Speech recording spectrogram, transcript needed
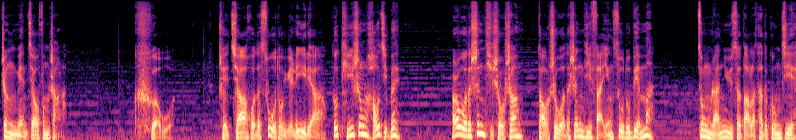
正面交锋上了。可恶，这家伙的速度与力量都提升了好几倍，而我的身体受伤，导致我的身体反应速度变慢。纵然预测到了他的攻击，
